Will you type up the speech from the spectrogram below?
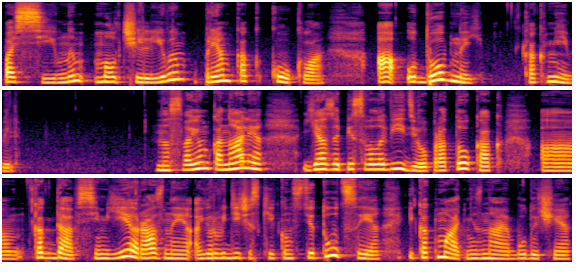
пассивным, молчаливым, прям как кукла, а удобный, как мебель. На своем канале я записывала видео про то, как а, когда в семье разные аюрведические конституции и как мать, не зная, будучи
